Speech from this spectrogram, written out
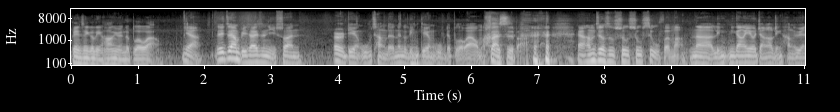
变成一个领航员的 blowout。Yeah，所以这场比赛是你算二点五场的那个零点五的 blowout 嘛？算是吧，然后他们就是输输十五分嘛。那林你刚刚也有讲到领航员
